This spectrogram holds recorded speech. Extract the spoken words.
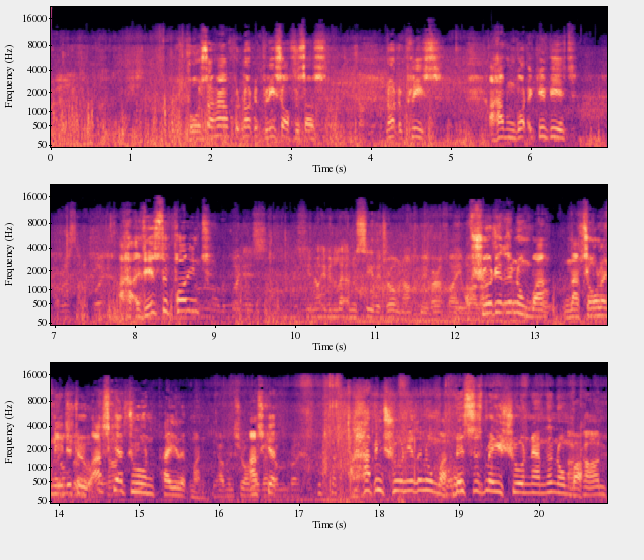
got illegal information. Of course I have, but not the police officers. Not the police. I haven't got to give you it. Well, that's not the point. I, it is the point. No, the point is, if you're not even letting us see the drone, how can we verify you are I've showed you the licensed? number, and that's all I need to do. Ask your drone pilot, man. You haven't shown Ask me the number. I haven't shown you the number. This is me showing them the number. I can't.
